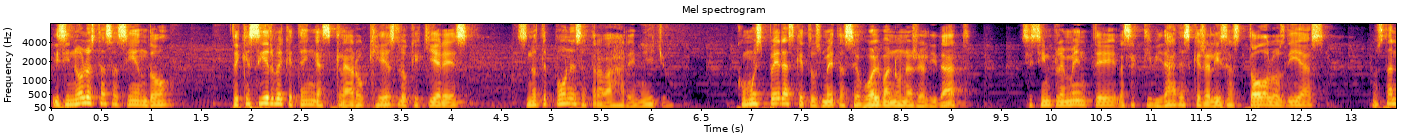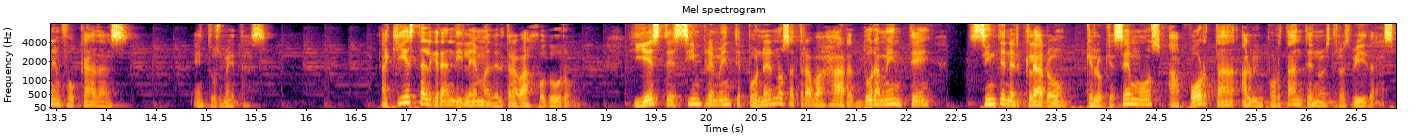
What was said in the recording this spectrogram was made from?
Y si no lo estás haciendo, ¿de qué sirve que tengas claro qué es lo que quieres si no te pones a trabajar en ello? ¿Cómo esperas que tus metas se vuelvan una realidad si simplemente las actividades que realizas todos los días no están enfocadas en tus metas? Aquí está el gran dilema del trabajo duro, y este es simplemente ponernos a trabajar duramente sin tener claro que lo que hacemos aporta a lo importante en nuestras vidas,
